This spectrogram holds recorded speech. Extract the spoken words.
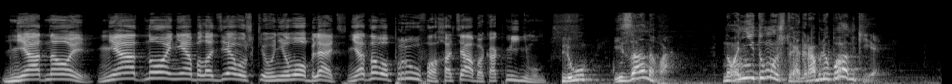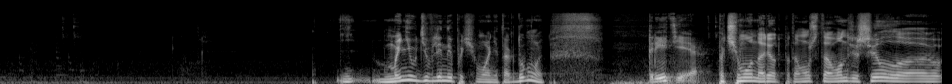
Ни одной, ни одной не было девушки у него, блядь. Ни одного пруфа хотя бы, как минимум. Плю и заново. Но они думают, что я граблю банки. Мы не удивлены, почему они так думают. Третье. Почему он орет? Потому что он решил э,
